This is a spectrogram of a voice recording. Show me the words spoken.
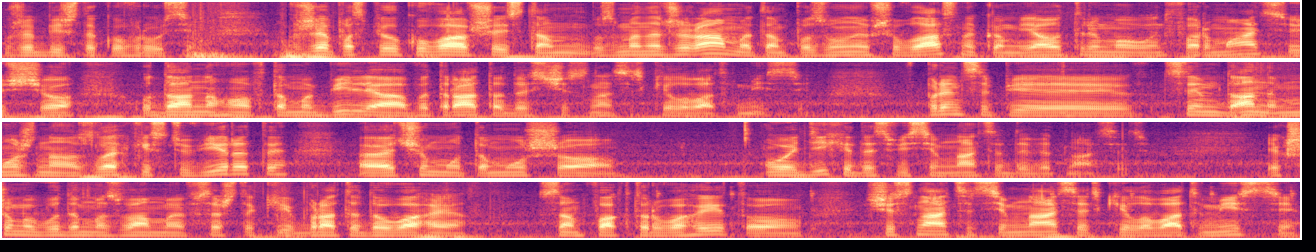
Вже більш тако в русі. Вже поспілкувавшись там з менеджерами, там, позвонивши власникам, я отримав інформацію, що у даного автомобіля витрата десь 16 кВт в місті. В принципі, цим даним можна з легкістю вірити. Е, Чому? Тому що у Едіхі десь 18-19. Якщо ми будемо з вами все ж таки брати до уваги сам фактор ваги, то 16-17 кВт в місті,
